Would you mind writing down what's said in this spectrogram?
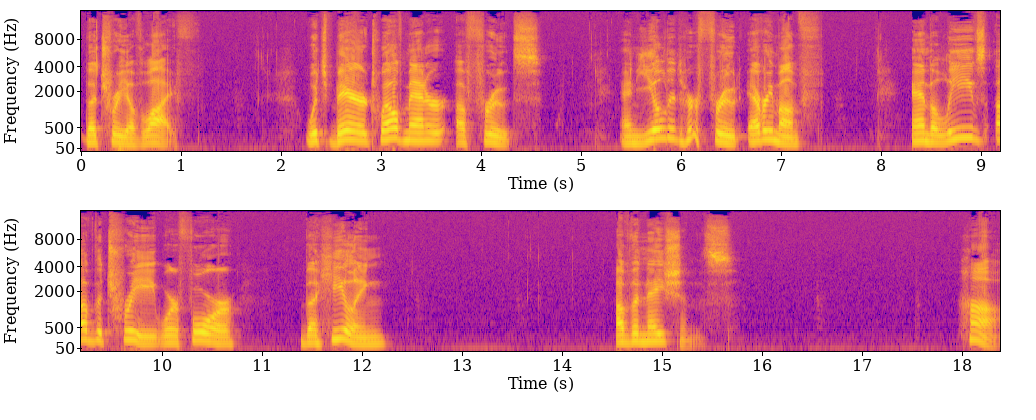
the tree of life, which bare twelve manner of fruits, and yielded her fruit every month, and the leaves of the tree were for the healing of the nations. Huh.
